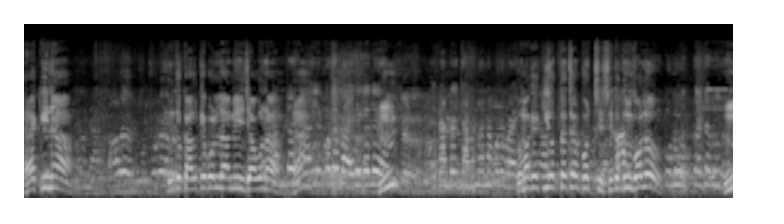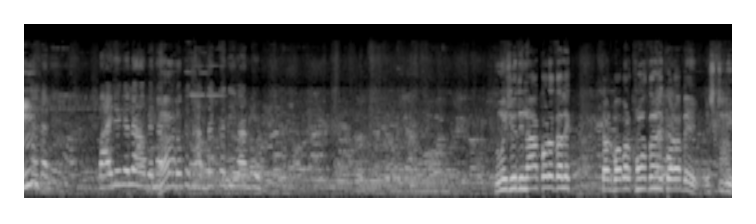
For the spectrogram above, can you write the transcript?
হ্যাঁ কি না? কিন্তু কালকে বললে আমি যাব না হ্যাঁ? হুম? তোমাকে কি অত্যাচার করছে সেটা তুমি বলো। কোনো অত্যাচার হচ্ছে হুম? বাইরে গেলে হবে না হ্যাঁ? লোকে ধাপ ধাক্কা দিয়ে বার করবে। তুমি যদি না করো তাহলে তার বাবার ক্ষমতা নেই করাবে স্ত্রী।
